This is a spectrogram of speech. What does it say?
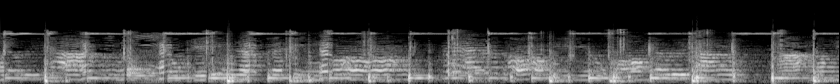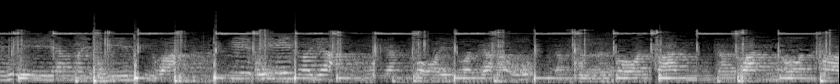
ผู้ครองหรือยังสุขจริงและจริงพอแม่ลูกทองมีลูกครองหรือยังหากน้องนี้ยังไม่มีที่หวังที่นี้ก็ยังยังคอยตัวเจ้ากลางคืนนอนฝันกลางวันนอนเฝ้า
